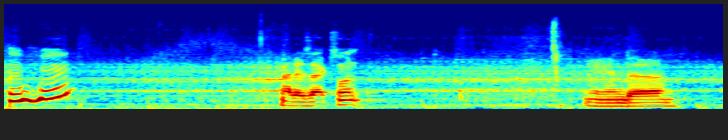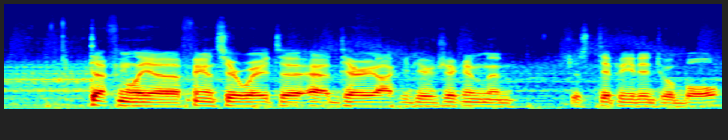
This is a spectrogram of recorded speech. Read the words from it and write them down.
Mm-hmm. That is excellent. And uh, definitely a fancier way to add teriyaki to your chicken than just dipping it into a bowl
